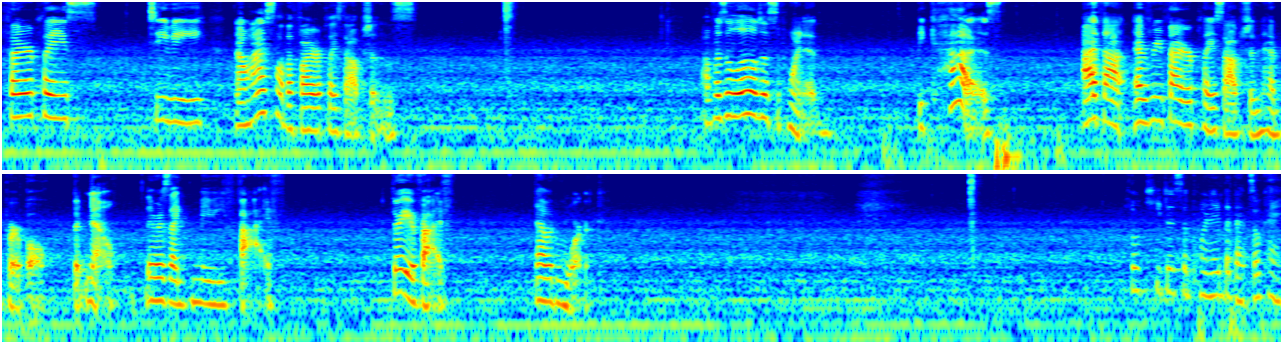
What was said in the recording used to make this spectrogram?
Fireplace, TV. Now, when I saw the fireplace options, I was a little disappointed. Because I thought every fireplace option had purple, but no, there was like maybe five, three or five that would work. Low key disappointed, but that's okay.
